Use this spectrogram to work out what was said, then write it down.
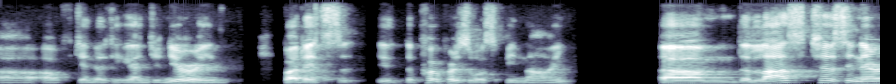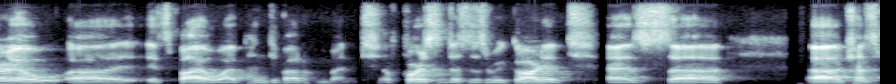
uh, of genetic engineering, but it's it, the purpose was benign. Um, the last scenario uh, is bioweapon development. Of course, this is regarded as uh, uh trans,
